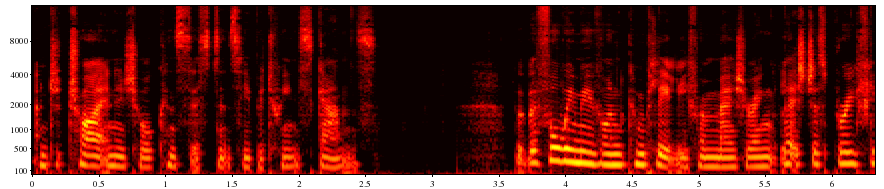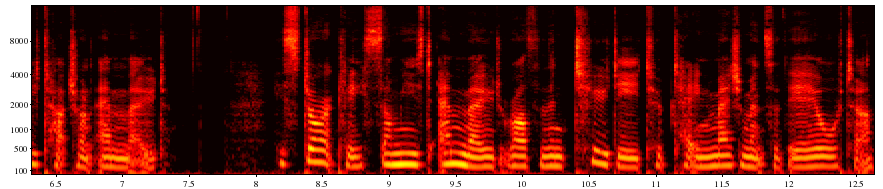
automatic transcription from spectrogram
and to try and ensure consistency between scans. But before we move on completely from measuring, let's just briefly touch on M mode. Historically, some used M mode rather than 2D to obtain measurements of the aorta,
